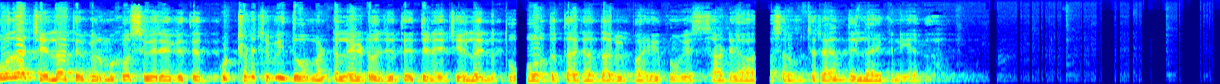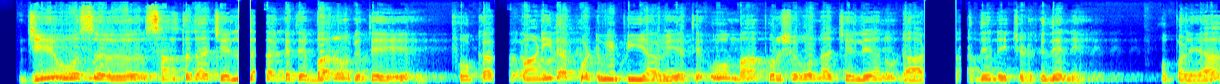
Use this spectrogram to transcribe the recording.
ਉਹਦਾ ਚੇਲਾ ਤੇ ਗੁਰਮੁਖੋ ਸਵੇਰੇ ਕਿਤੇ ਉੱਠਣ 'ਚ ਵੀ 2 ਮਿੰਟ ਲੇਟ ਹੋ ਜੇ ਤੇ ਦਿਨੇ ਚੇਲਾ ਇਹਨੂੰ ਤੋੜ ਦਿੱਤਾ ਜਾਂਦਾ ਵੀ ਭਾਈ ਤੂੰ ਇਸ ਸਾਡੇ ਆਸ਼ਰਮ 'ਚ ਰਹਿਣ ਦੇ ਲਾਇਕ ਨਹੀਂ ਹੈਗਾ। ਜੇ ਉਸ ਸੰਤ ਦਾ ਚੇਲਾ ਕਿਤੇ ਬਾਹਰੋਂ ਕਿਤੇ ਫੋਕਾ ਪਾਣੀ ਦਾ ਘੁੱਟ ਵੀ ਪੀ ਆਵੇ ਤੇ ਉਹ ਮਹਾਂਪੁਰਸ਼ ਉਹਨਾਂ ਚੇਲਿਆਂ ਨੂੰ ਡਾਂਟਦੇ ਨੇ, ਝਿੜਕਦੇ ਨੇ, ਉਹ ਭਲਿਆ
